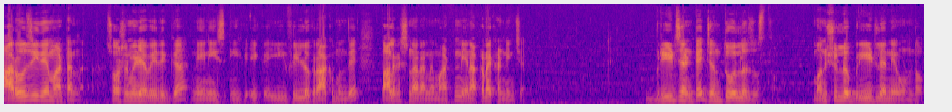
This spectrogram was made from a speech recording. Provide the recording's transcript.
ఆ రోజు ఇదే మాట అన్న. సోషల్ మీడియా వేదికగా నేను ఈ ఈ- ఫీల్డ్లోకి రాకముందే బాలకృష్ణ అనే మాటని నేను అక్కడే ఖండించాను బ్రీడ్స్ అంటే జంతువుల్లో చూస్తాం. మనుషుల్లో బ్రీడ్లు అనేవి ఉండవు.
